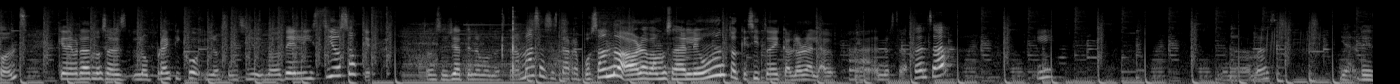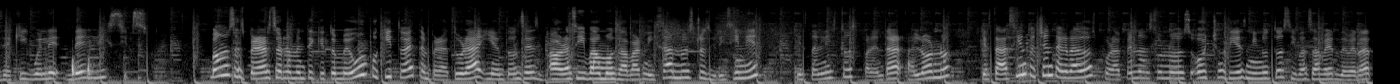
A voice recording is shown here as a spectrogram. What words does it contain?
Hunt, que de verdad no sabes lo práctico y lo sencillo y lo delicioso que está. Entonces ya tenemos nuestra masa, se está reposando, ahora vamos a darle un toquecito de calor a, nuestra salsa y nada más, ya desde aquí huele delicioso. Vamos a esperar solamente que tome un poquito de temperatura y entonces ahora sí vamos a barnizar nuestros grisinis y están listos para entrar al horno que está a 180 grados por apenas unos 8 o 10 minutos y vas a ver de verdad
